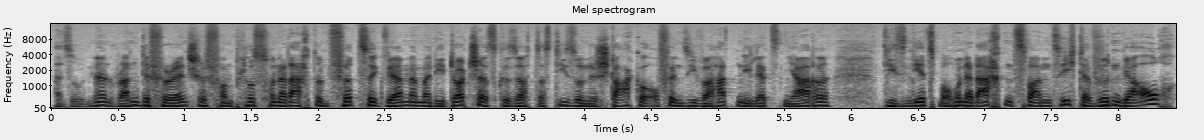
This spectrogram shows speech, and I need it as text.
Also ne, Run Differential von plus 148. Wir haben ja mal die Dodgers gesagt, dass die so eine starke Offensive hatten die letzten Jahre. Die sind jetzt bei 128. Da würden wir auch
